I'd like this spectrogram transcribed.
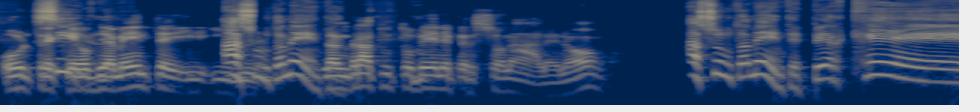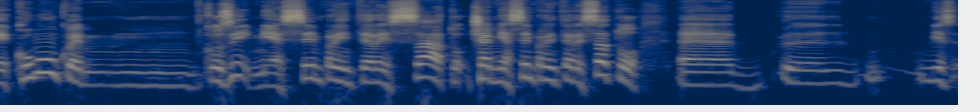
Oltre sì, che ovviamente il, assolutamente. l'andrà tutto bene personale, no? Assolutamente, perché comunque mh, così mi è sempre interessato, cioè mi ha sempre interessato, eh, eh,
